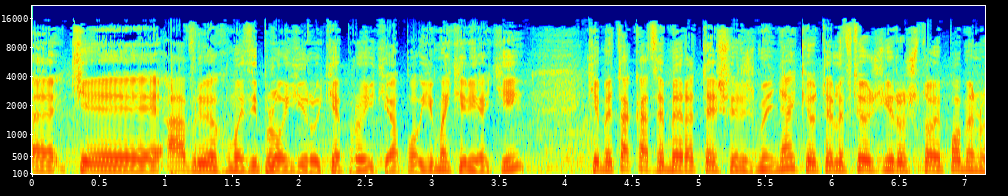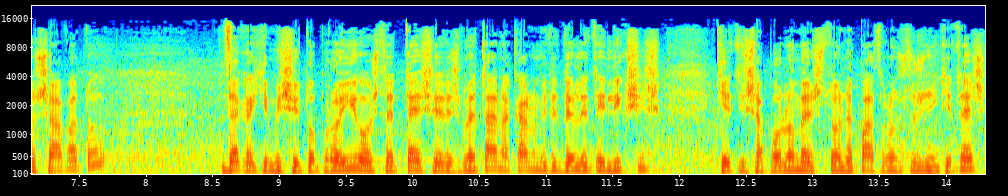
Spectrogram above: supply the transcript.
Ε, και αύριο έχουμε διπλό γύρο και πρωί και απόγευμα, Κυριακή, και μετά κάθε μέρα 4 με 9 και ο τελευταίος γύρος το επόμενο Σάββατο 10.30 το πρωί, ώστε 4 μετά να κάνουμε την τελετή λήξης και τις απονομές των επάθλων στους νικητές.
